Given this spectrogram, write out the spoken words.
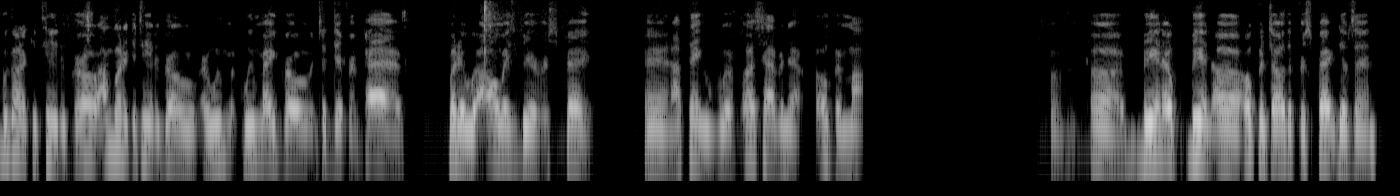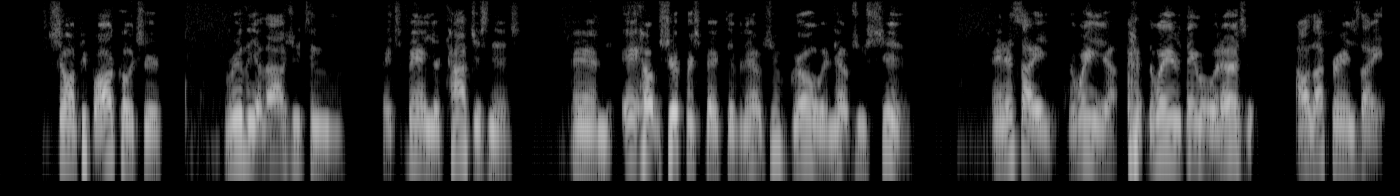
we're gonna continue to grow. I'm gonna continue to grow, and we we may grow into different paths, but it will always be a respect. And I think with us having that open mind, of uh, being being uh, open to other perspectives and showing people our culture, really allows you to expand your consciousness and it helps your perspective and it helps you grow and helps you shift. And it's like the way the way everything went with us, all our friends like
